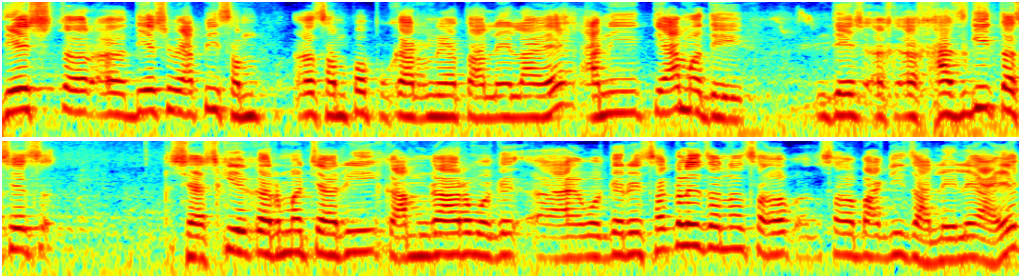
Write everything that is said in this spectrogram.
देश तर देशव्यापी संप संप पुकारण्यात आलेला आहे आणि त्यामध्ये देश खाजगी तसेच शासकीय कर्मचारी कामगार वगे वगैरे सगळेजण सह सहभागी झालेले आहेत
